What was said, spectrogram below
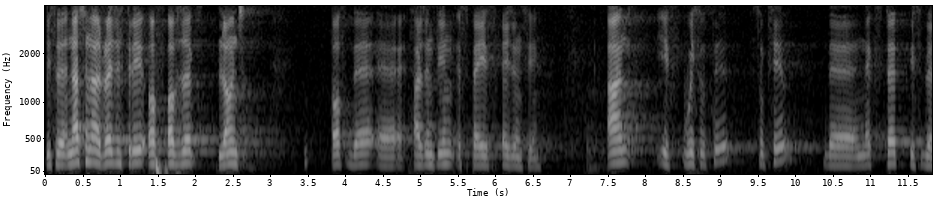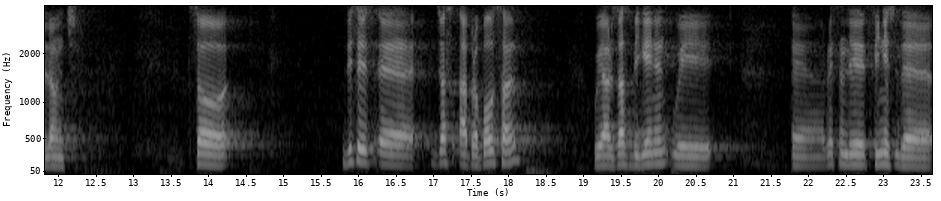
it's a national registry of objects launched of the uh, Argentine Space Agency. And if we succeed, succeed, the next step is the launch. So this is uh, just a proposal. We are just beginning. We uh, recently finished the,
